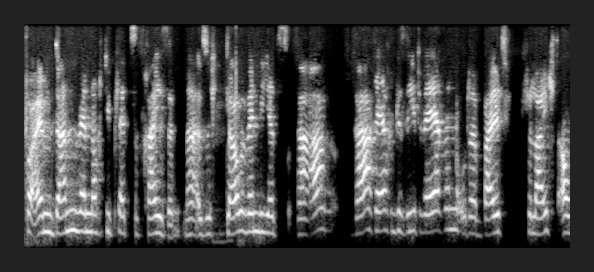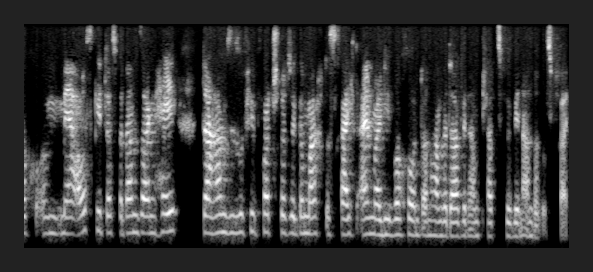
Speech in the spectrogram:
Vor allem dann, wenn noch die Plätze frei sind. Ne? Also ich mhm. glaube, wenn die jetzt rar rarer gesät wären oder bald vielleicht auch ähm, mehr ausgeht, dass wir dann sagen, hey, da haben sie so viel Fortschritte gemacht, es reicht einmal die Woche und dann haben wir da wieder einen Platz für wen anderes frei.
